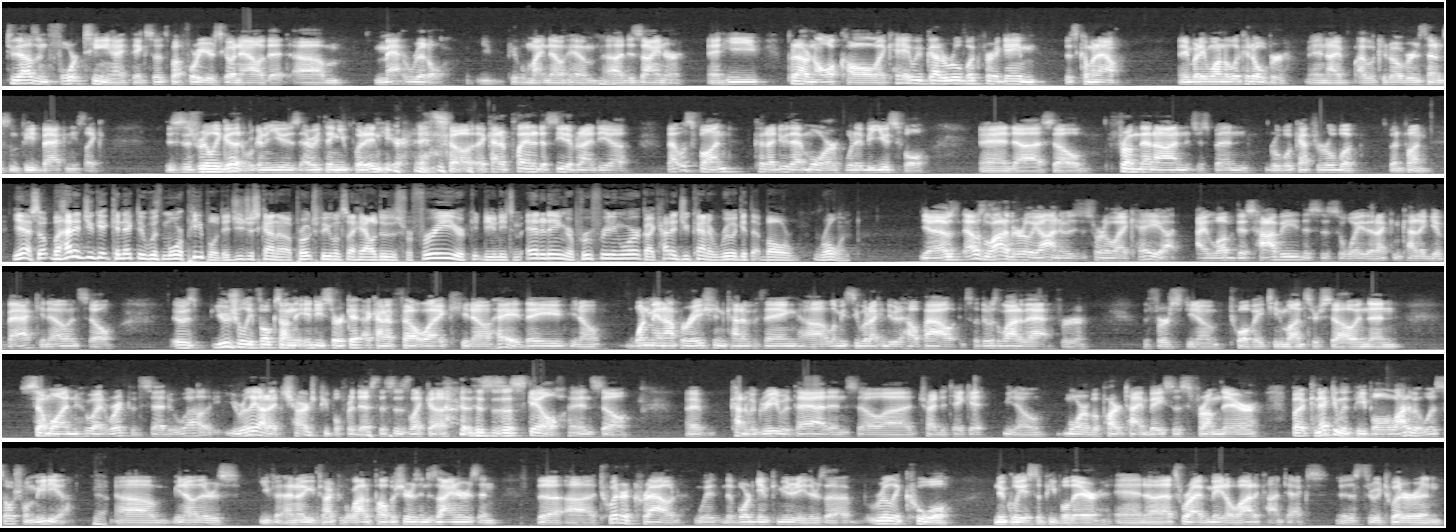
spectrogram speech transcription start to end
2014, I think. So it's about four years ago now that um, Matt Riddle, you, people might know him, mm-hmm. uh, designer, and he put out an all call like, "Hey, we've got a rule book for a game that's coming out. Anybody want to look it over?" And I I looked it over and sent him some feedback, and he's like, "This is really good. We're going to use everything you put in here." and so I kind of planted a seed of an idea that was fun. Could I do that more? Would it be useful? And uh, so from then on, it's just been rulebook after rulebook. It's been fun. Yeah. So, but how did you get connected with more people? Did you just kind of approach people and say, "Hey, I'll do this for free," or do you need some editing or proofreading work? Like, how did you kind of really get that ball rolling? Yeah, that was that was a lot of it early on. It was just sort of like, "Hey, I, I love this hobby. This is a way that I can kind of give back," you know. And so it was usually folks on the indie circuit. I kind of felt like, you know, hey, they, you know, one man operation kind of a thing. Uh, let me see what I can do to help out. And so there was a lot of that for the first, you know, 12, 18 months or so. And then someone who I'd worked with said, well, you really ought to charge people for this. This is like a, this is a skill. And so I kind of agreed with that. And so uh, tried to take it, you know, more of a part-time basis from there. But connecting with people, a lot of it was social media. Yeah. Um, you know, there's, you've, I know you've talked with a lot of publishers and designers and, the uh, Twitter crowd with the board game community. There's a really cool nucleus of people there, and uh, that's where I've made a lot of contacts is through Twitter, and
